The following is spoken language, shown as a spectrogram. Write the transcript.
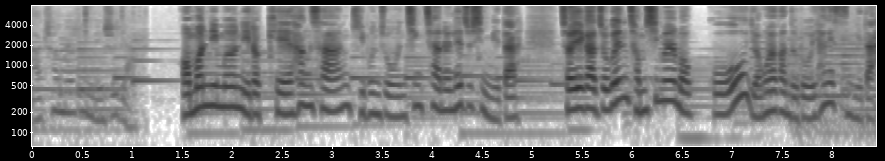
啊，春梅是美食家。 어머님은 이렇게 항상 기분 좋은 칭찬을 해주십니다. 저희 가족은 점심을 먹고 영화관으로 향했습니다.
